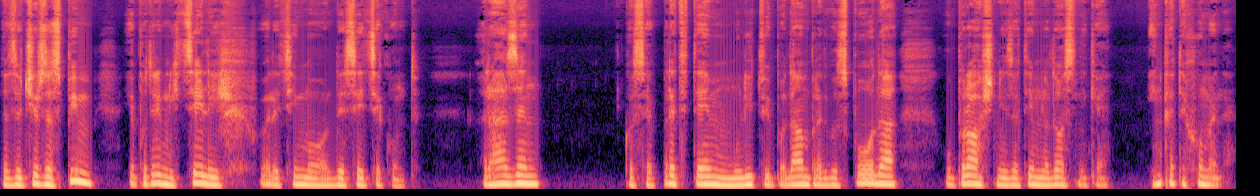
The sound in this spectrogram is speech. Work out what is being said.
Da zvečer zaspim, je potrebnih celih, recimo, 10 sekund. Razen, ko se predtem v molitvi podam pred Gospoda, v prošnji za te mladostnike in katehumene.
